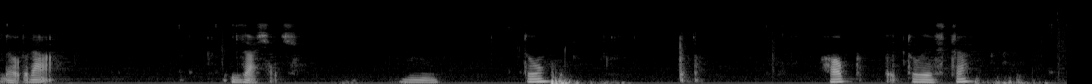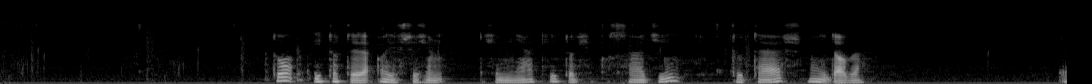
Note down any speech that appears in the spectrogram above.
Dobra. I zasiać. Mm, tu. Hop. Tu jeszcze. Tu i to tyle. O, jeszcze ziem ziemniaki. To się posadzi. Tu też. No i dobra. Yy,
